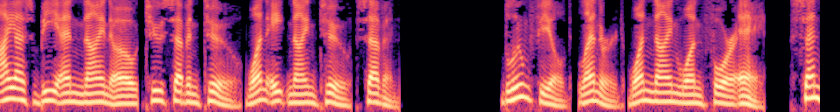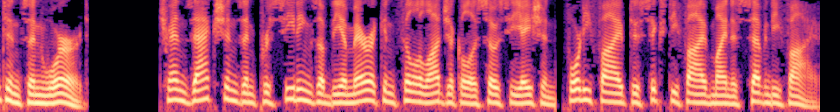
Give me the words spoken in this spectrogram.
ISBN 90-272-1892-7. Bloomfield, Leonard 1914a. Sentence and Word. Transactions and Proceedings of the American Philological Association, 45 65-75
